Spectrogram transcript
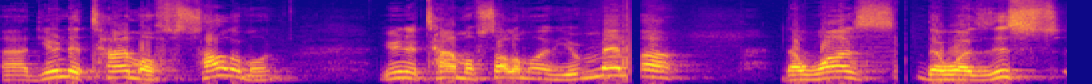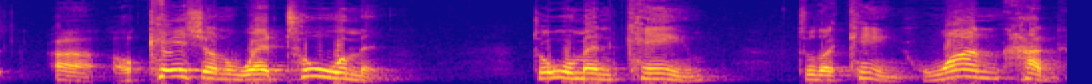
uh, during the time of Solomon. During the time of Solomon, you remember there was there was this uh, occasion where two women two women came to the king. One had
